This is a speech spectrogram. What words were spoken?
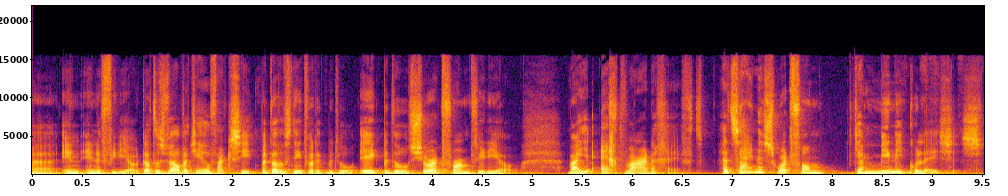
uh, in, in een video. Dat is wel wat je heel vaak ziet, maar dat is niet wat ik bedoel. Ik bedoel short-form video, waar je echt waarde geeft. Het zijn een soort van ja, mini-colleges.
